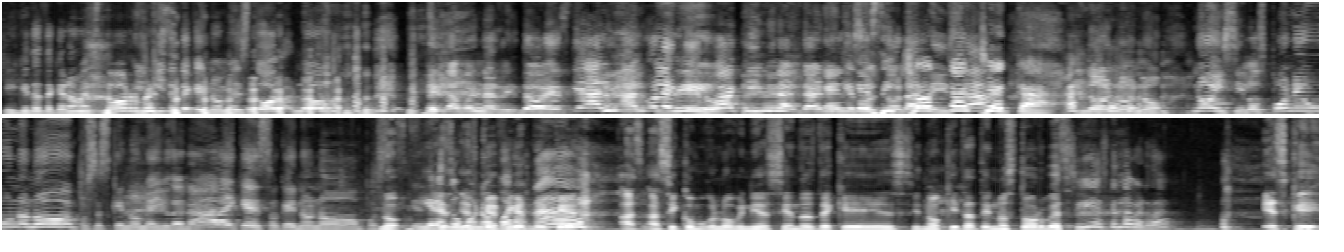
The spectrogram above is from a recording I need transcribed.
Y quítate que no me estorbes. Y quítate que no me estorbes. No, la buena risa. No, es que algo, le quedó aquí, mira, al Dani, que, soltó la risa. Checa. No, no, no. No, y si los pone uno, no, pues es que no me ayuda nada, y que eso, que no, no, pues es que... Y eres un bueno para nada. que así como lo venía diciendo es de que si no quítate y no estorbes. Sí, es que es la verdad. Es que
